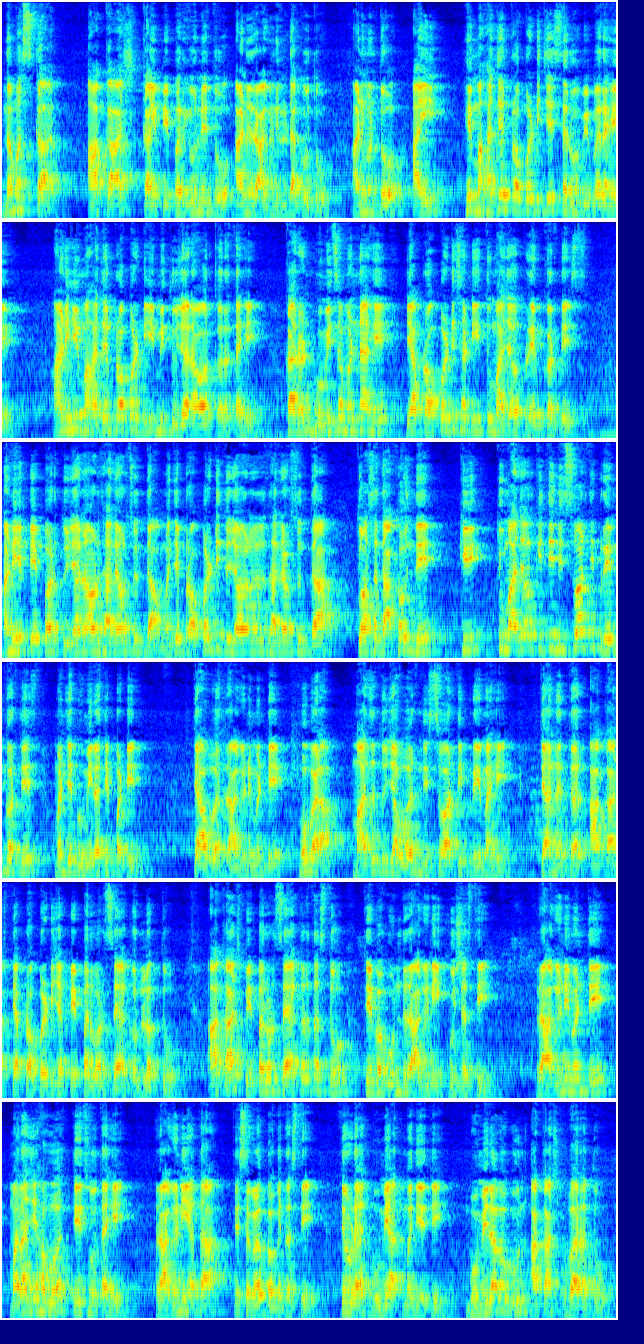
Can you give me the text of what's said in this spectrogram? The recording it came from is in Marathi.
नमस्कार. आकाश काही पेपर घेऊन येतो आणि रागणीला दाखवतो. आणि म्हणतो आई हे महाजन प्रॉपर्टीचे सर्व पेपर आहे. आणि ही महाजन प्रॉपर्टी मी तुझ्या नावावर करत आहे. कारण भूमीचं म्हणणं आहे या प्रॉपर्टीसाठी तू माझ्यावर प्रेम करतेस. आणि हे पेपर तुझ्या नावावर झाल्यावर सुद्धा म्हणजे प्रॉपर्टी तुझ्यावर झाल्यावर सुद्धा तू असं दाखवून दे की तू माझ्यावर किती निस्वार्थी प्रेम करतेस म्हणजे भूमीला ते पटेल. त्यावर रागिणी म्हणते हो बाळा माझं तुझ्यावर निस्वार्थी प्रेम आहे. त्यानंतर आकाश त्या प्रॉपर्टीच्या पेपरवर सह्या करू लागतो. आकाश पेपरवर सह्या करत असतो ते बघून रागिणी खुश असते. रागिणी म्हणते मला जे हवं तेच होत आहे. रागिणी आता ते सगळं बघत असते. तेवढ्यात भूमी आतमध्ये येते. भूमीला बघून आकाश उभा राहतो.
